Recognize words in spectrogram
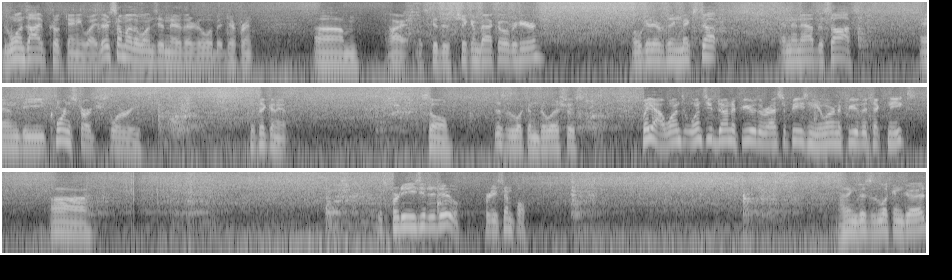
the ones I've cooked anyway. There's some other ones in there that are a little bit different. Um, all right, let's get this chicken back over here. We'll get everything mixed up and then add the sauce and the cornstarch slurry to thicken it. So this is looking delicious. But yeah, once, once you've done a few of the recipes and you learn a few of the techniques, uh, it's pretty easy to do, pretty simple. I think this is looking good.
